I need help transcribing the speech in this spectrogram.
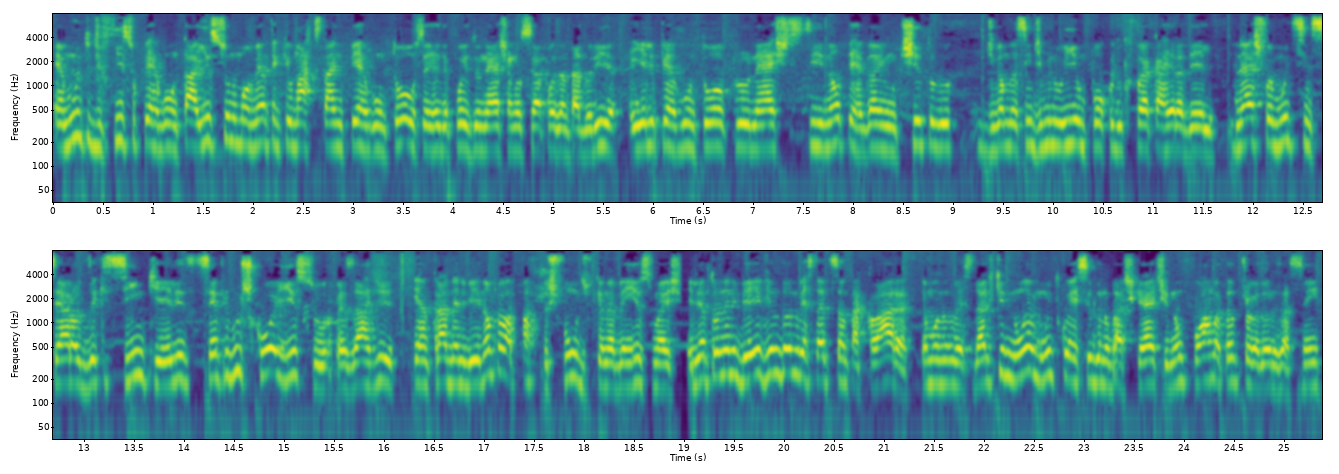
é muito difícil perguntar isso no momento em que o Mark Stein perguntou, ou seja, depois do Nash anunciar a aposentadoria, e ele perguntou pro Nash se não ter ganho um título, digamos assim, diminuir um pouco do que foi a carreira dele. O Nash foi muito sincero ao dizer que sim, que ele sempre buscou isso apesar de ter entrado na NBA, não pela parte dos fundos, porque não é bem isso, mas ele entrou na NBA vindo da Universidade de Santa Clara, que é uma universidade que não é muito conhecida no basquete, não forma tantos jogadores assim.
